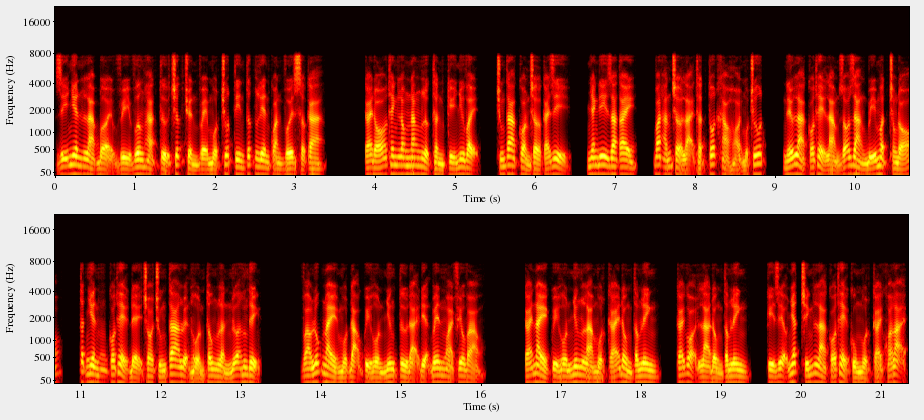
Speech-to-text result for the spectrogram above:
dĩ nhiên là bởi vì vương hạt từ trước truyền về một chút tin tức liên quan với sở ca. Cái đó thanh long năng lực thần kỳ như vậy, chúng ta còn chờ cái gì? Nhanh đi ra tay, bắt hắn trở lại thật tốt khảo hỏi một chút, nếu là có thể làm rõ ràng bí mật trong đó, tất nhiên có thể để cho chúng ta luyện hồn tông lần nữa hưng thịnh. Vào lúc này một đạo quỷ hồn nhưng từ đại điện bên ngoài phiêu vào. Cái này quỷ hồn nhưng là một cái đồng tâm linh, cái gọi là đồng tâm linh, kỳ diệu nhất chính là có thể cùng một cái khóa lại,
